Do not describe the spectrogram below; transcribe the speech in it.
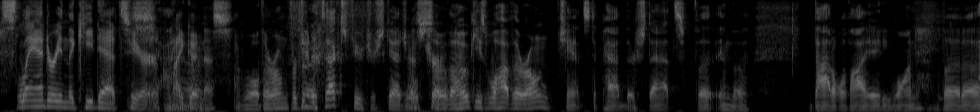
Slandering the Keydets here. I My know. goodness. Well, their own Virginia Tech's future schedule, so the Hokies will have their own chance to pad their stats, but in the battle of I eighty one. But uh,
